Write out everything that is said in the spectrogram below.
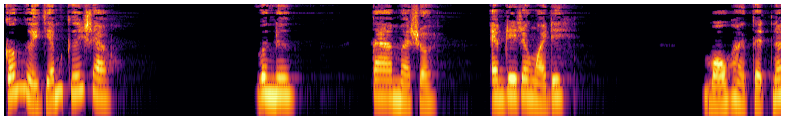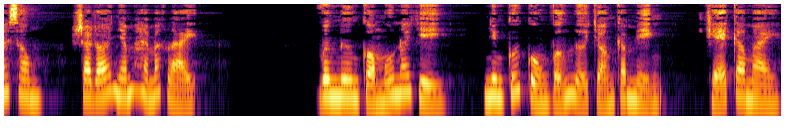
có người dám cưới sao? Vân Nương, ta mà rồi, em đi ra ngoài đi. Mộ hoàng tịch nói xong, sau đó nhắm hai mắt lại. Vân Nương còn muốn nói gì, nhưng cuối cùng vẫn lựa chọn câm miệng, khẽ cao mày,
